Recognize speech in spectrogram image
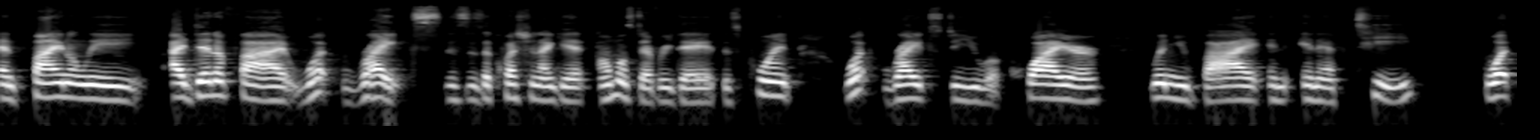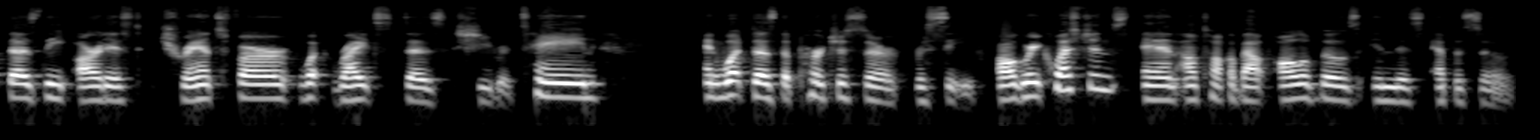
and finally, identify what rights, this is a question I get almost every day at this point. What rights do you acquire when you buy an NFT? What does the artist transfer? What rights does she retain? And what does the purchaser receive? All great questions, and I'll talk about all of those in this episode.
